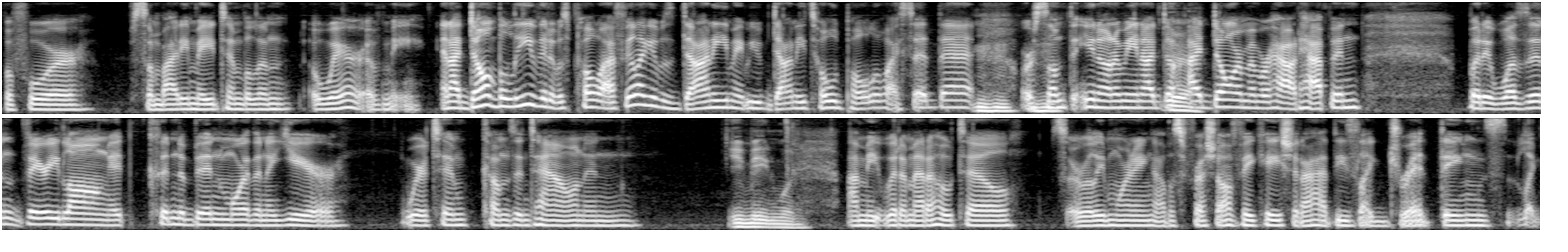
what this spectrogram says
before somebody made Timbaland aware of me. And I don't believe that it was Polow. I feel like it was Donnie. Maybe Donnie told Polow I said that mm-hmm, or mm-hmm. something. You know what I mean? I don't Yeah. I don't remember how it happened, but it wasn't very long. It couldn't have been more than a year where Tim comes in town and You meeting with him. I meet with him at a hotel. It's early morning. I was fresh off vacation. I had these like dread things, like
